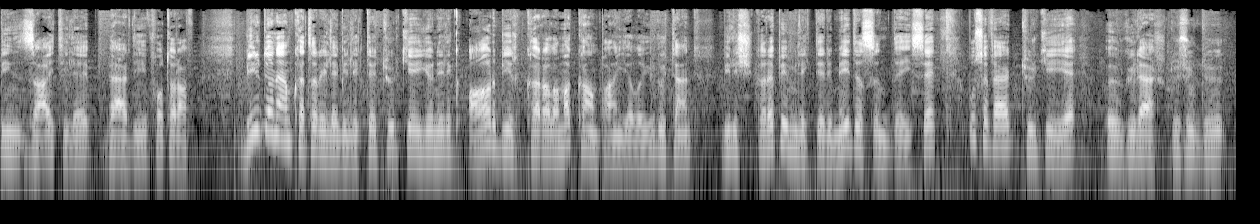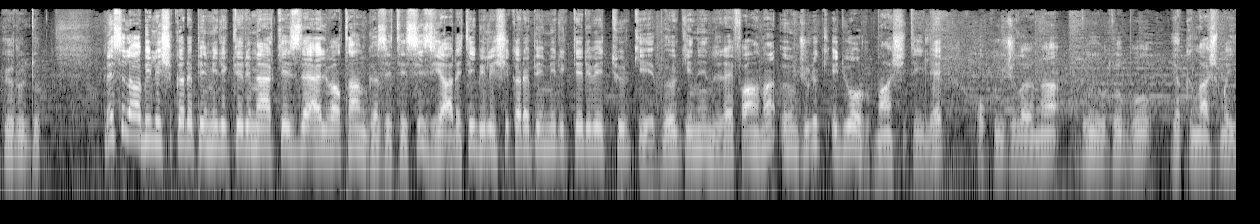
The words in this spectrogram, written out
Bin Zayed ile verdiği fotoğraf. Bir dönem Katar ile birlikte Türkiye'ye yönelik ağır bir karalama kampanyalı yürüten Birleşik Arap Emirlikleri medyasında ise bu sefer Türkiye'ye övgüler düzüldüğü görüldü. Mesela Birleşik Arap Emirlikleri merkezli El Vatan gazetesi ziyareti Birleşik Arap Emirlikleri ve Türkiye bölgenin refahına öncülük ediyor manşetiyle okuyucularına duyurdu bu yakınlaşmayı.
